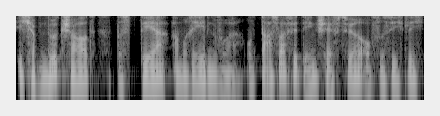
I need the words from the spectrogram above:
Ich habe nur geschaut, dass der am Reden war. Und das war für den Geschäftsführer offensichtlich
